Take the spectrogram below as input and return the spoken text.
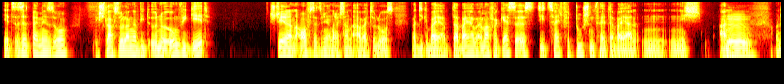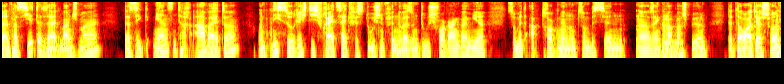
Jetzt ist es bei mir so, ich schlafe so lange, wie es nur irgendwie geht, stehe dann auf, setze mich an den Rechner und arbeite los. Was ich dabei, aber immer vergesse, ist, die Zeit für Duschen fällt dabei ja nicht an. Hm. Und dann passiert es halt manchmal, dass ich den ganzen Tag arbeite und nicht so richtig Freizeit fürs Duschen finde, weil so ein Duschvorgang bei mir, so mit Abtrocknen und so ein bisschen ne, seinen Körper Mhm. spüren, das dauert ja schon,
